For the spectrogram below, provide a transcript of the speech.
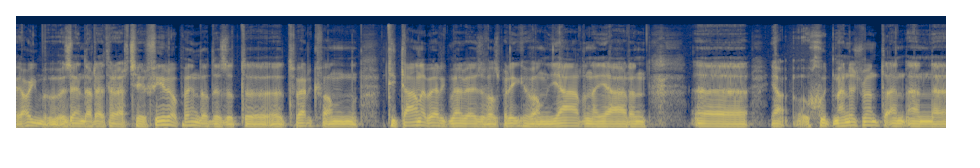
ja, we zijn daar uiteraard zeer fier op. Hè. Dat is het, het werk van titanenwerk, bij wijze van spreken, van jaren en jaren ja, goed management en, en, uh,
